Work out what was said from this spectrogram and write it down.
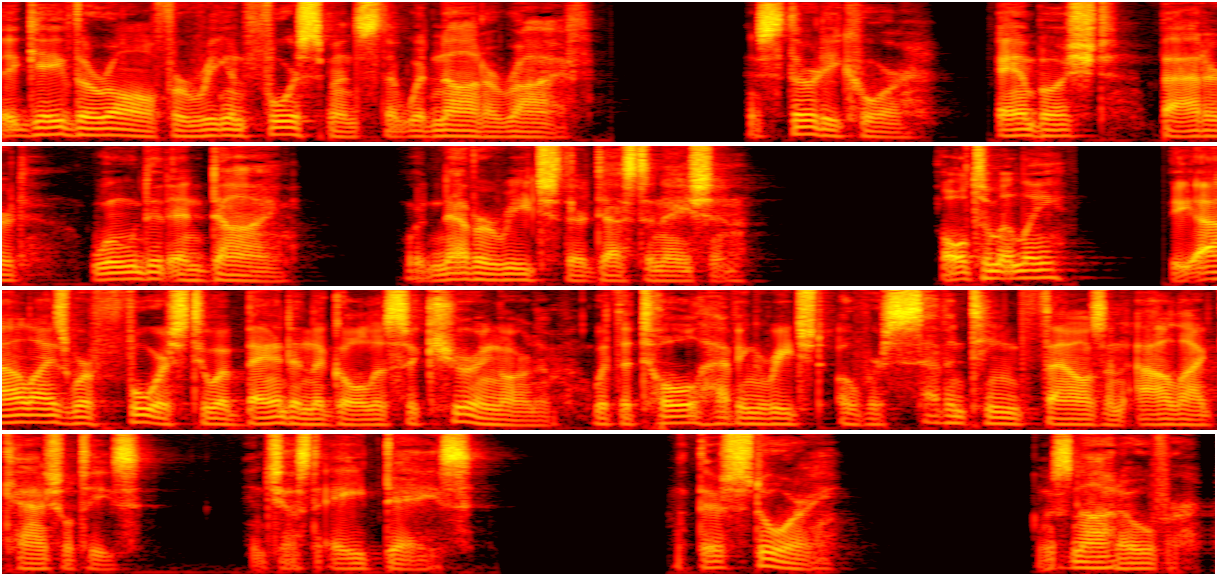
They gave their all for reinforcements that would not arrive. As 30 Corps, ambushed, battered, wounded, and dying, would never reach their destination. Ultimately, the Allies were forced to abandon the goal of securing Arnhem, with the toll having reached over 17,000 Allied casualties in just eight days. But their story was not over.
